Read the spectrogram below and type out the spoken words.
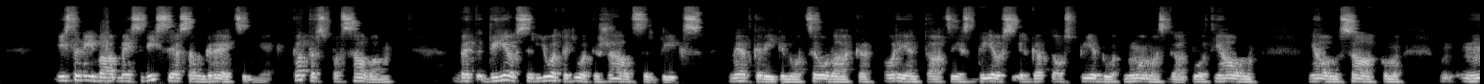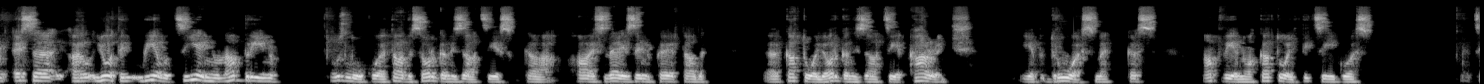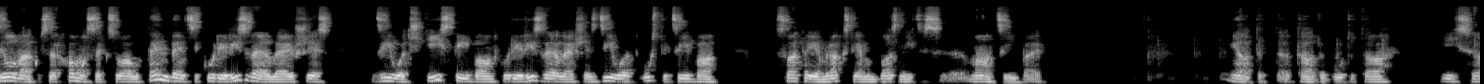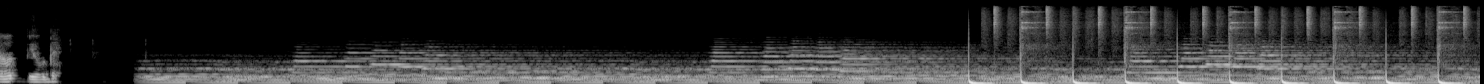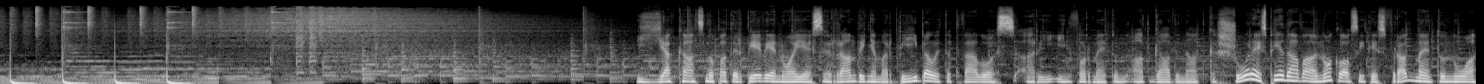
Īstenībā mēs visi esam grēcinieki, katrs pa savam, bet Dievs ir ļoti, ļoti žēlsirdīgs. Neatkarīgi no cilvēka orientācijas, Dievs ir gatavs piedot, nomazgāt, dot jaunu, jaunu sākumu. Es eh, ar ļoti lielu cieņu un apbrīnu uzlūkoju tādas organizācijas, kā ASV, zinu, ka ir tāda eh, katoļu organizācija Courage, jeb drosme, kas apvieno katoļu ticīgos cilvēkus ar homoseksuālu tendenci, kuri ir izvēlējušies dzīvot šķīstībā un kuri ir izvēlējušies dzīvot uzticībā svētajiem rakstiem un baznīcas eh, mācībai. Jā, tad tāda būtu tā īsa atbilde. Thank you. Ja kāds nu pat ir pievienojies randiņam ar bībeli, tad vēlos arī informēt un atgādināt, ka šoreiz piedāvāju noklausīties fragmentu no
